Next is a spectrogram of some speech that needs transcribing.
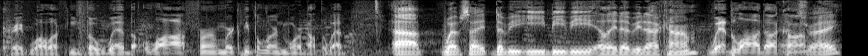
Craig Waller from the Webb Law Firm. Where can people learn more about the Webb? Uh, website, W-E-B-B-L-A-W.com. Webblaw.com. That's right.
